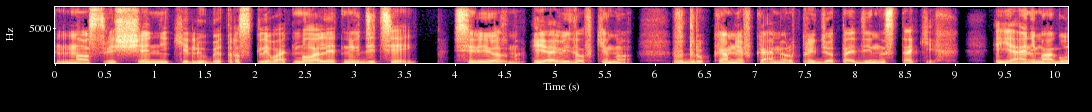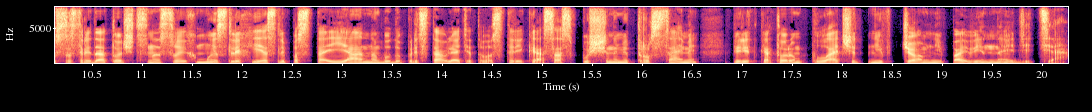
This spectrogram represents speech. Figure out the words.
но священники любят растлевать малолетних детей. Серьезно, я видел в кино. Вдруг ко мне в камеру придет один из таких. Я не могу сосредоточиться на своих мыслях, если постоянно буду представлять этого старика со спущенными трусами, перед которым плачет ни в чем не повинное дитя.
